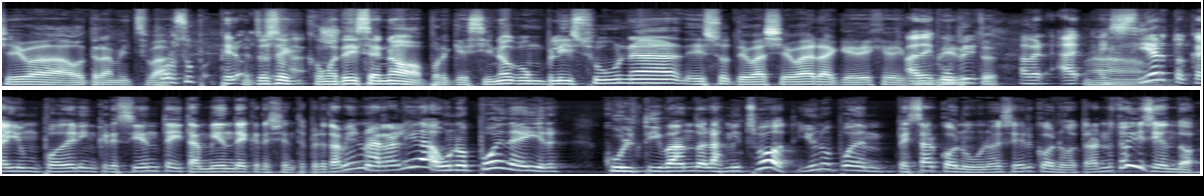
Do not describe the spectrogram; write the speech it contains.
lleva a otra mitzvah. Por supu- pero- Entonces, ah, como te dicen, no, porque si no cumplís una, eso te va a llevar a que deje de A de cumplir. cumplir. to- A ver, a- es Ah. cierto que hay un poder increciente y también decreciente, pero también una realidad. Uno puede ir cultivando las mitzvot y uno puede empezar con uno y seguir con otra. No estoy diciendo,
